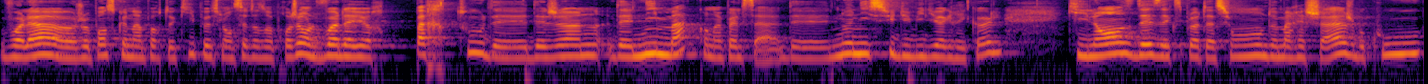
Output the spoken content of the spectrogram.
Voilà, euh, je pense que n'importe qui peut se lancer dans un projet. On le voit d'ailleurs partout, des, jeunes, des NIMA, qu'on appelle ça, des non issus du milieu agricole, qui lancent des exploitations de maraîchage, beaucoup,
